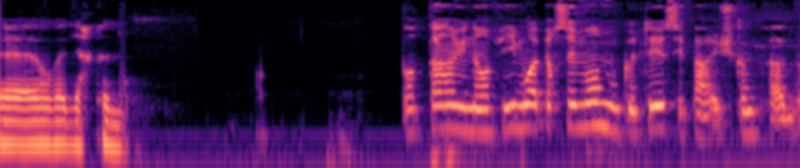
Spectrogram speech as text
euh, on va dire que non. Quentin, une envie? Moi, personnellement, de mon côté, c'est pareil, je suis comme Fab.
